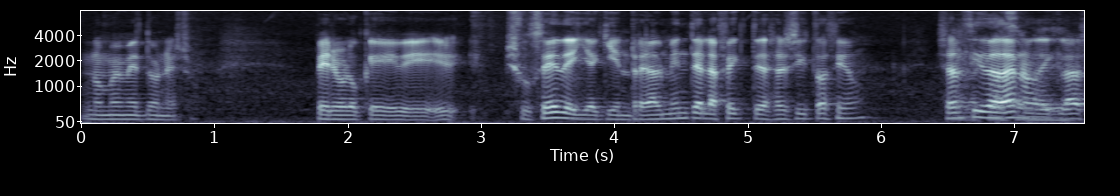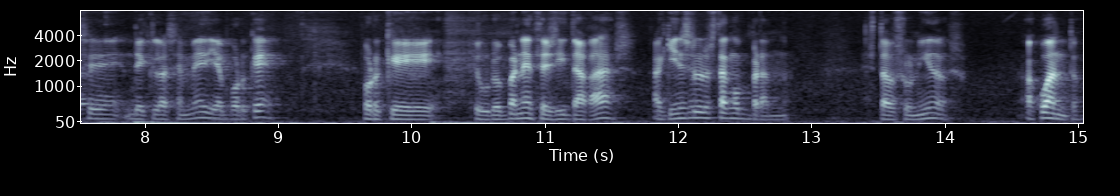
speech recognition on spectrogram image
no me meto en eso. Pero lo que sucede y a quien realmente le afecte esa situación es al ciudadano clase de clase, de clase media. ¿Por qué? Porque Europa necesita gas. ¿A quién se lo están comprando? A Estados Unidos. ¿A cuánto?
